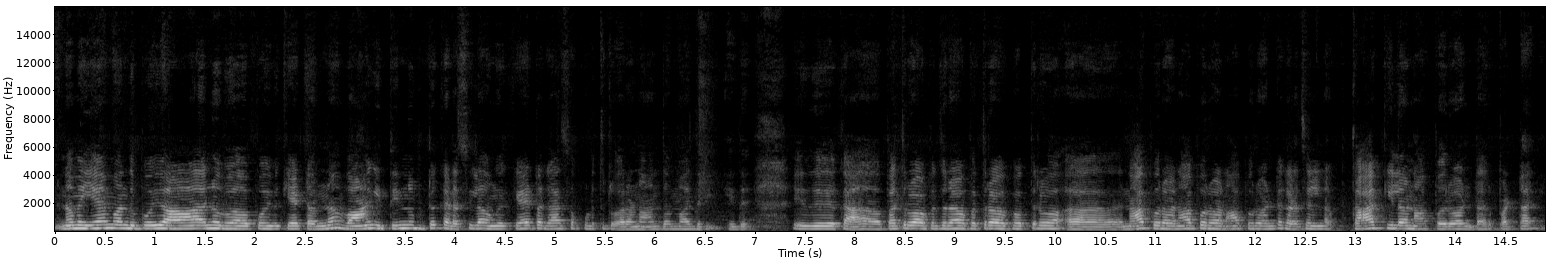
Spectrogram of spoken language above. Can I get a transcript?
நம்ம ஏமாந்து போய் ஆன்னு போய் கேட்டோம்னா வாங்கி தின்னுபிட்டு கடைசியில் அவங்க கேட்ட காசை கொடுத்துட்டு வரணும். அந்த மாதிரி இது. இது கா பத்து ரூபா பத்து ரூபா பத்து ரூபா பத்து ரூபா நாற்பது ரூபா நாற்பது ரூபா நாற்பது ரூபான்ட்டு கடைசியில் கா கிலோ நாற்பது ரூபான்ட்டார் பட்டாணி.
